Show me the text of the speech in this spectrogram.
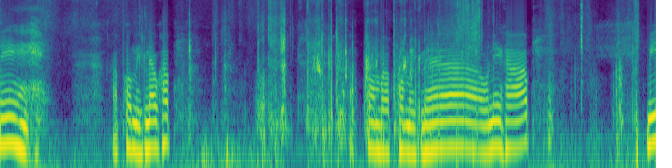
นี่ปรับพรมอีกแล้วครับพรมแบบพรมอีกแล้วนี่ครับ มี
